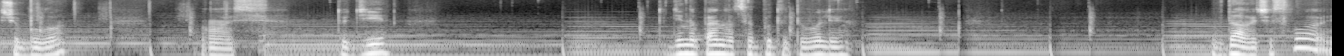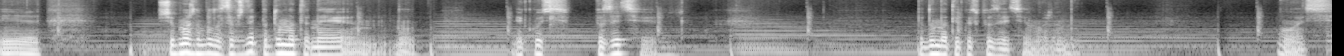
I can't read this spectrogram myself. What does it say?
щоб було. Ось. Тоді. Тоді, напевно, це буде доволі вдале число, і щоб можна було завжди подумати на ну, якусь позицію. Подумати якусь позицію можна було. Ось.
